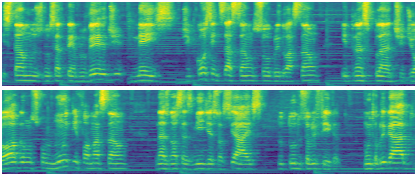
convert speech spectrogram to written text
Estamos no Setembro Verde, mês de conscientização sobre doação e transplante de órgãos, com muita informação nas nossas mídias sociais do Tudo sobre Fígado. Muito obrigado,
